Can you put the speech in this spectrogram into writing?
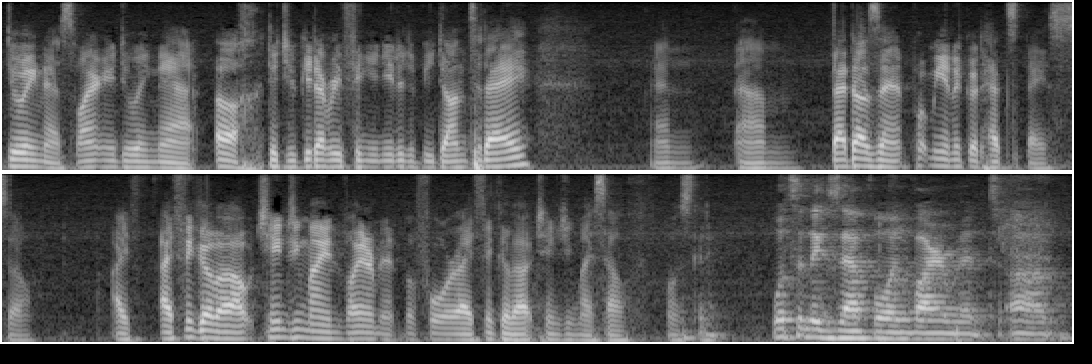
doing this? Why aren't you doing that? Ugh did you get everything you needed to be done today? And um, that doesn't put me in a good headspace. So I, I think about changing my environment before i think about changing myself mostly. What's an example environment? Um,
